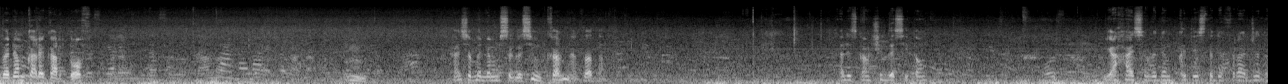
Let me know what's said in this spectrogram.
Vedem care cartofi. Mm. Hai să vedem să găsim carnea, tata. Haideți că am și găsit-o. Ia hai să vedem cât este de fragedă.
